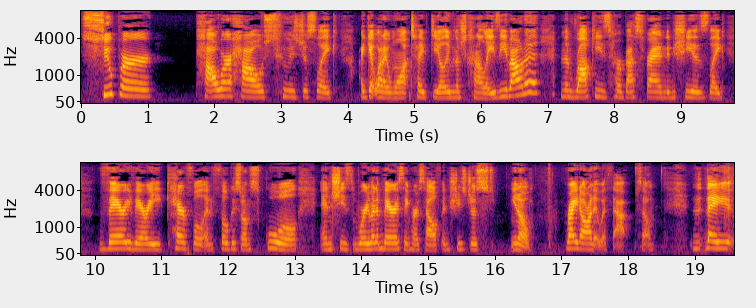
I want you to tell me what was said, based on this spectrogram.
super powerhouse who is just like I get what I want type deal, even though she's kind of lazy about it. And then Rocky's her best friend, and she is like very, very careful and focused on school, and she's worried about embarrassing herself, and she's just, you know, right on it with that. So they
